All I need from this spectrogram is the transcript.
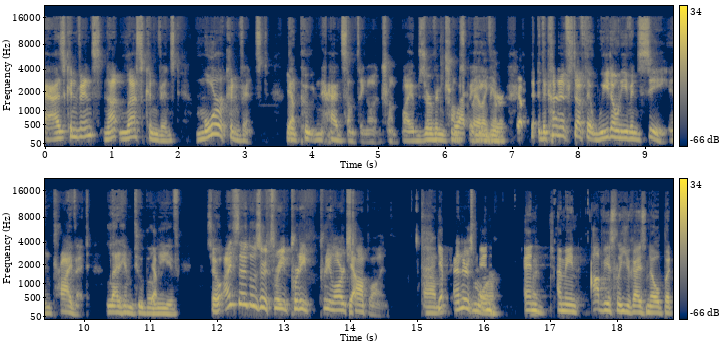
as convinced, not less convinced, more convinced. That Putin had something on Trump by observing Trump's behavior, the, the kind of stuff that we don't even see in private led him to believe so I'd say those are three pretty pretty large Yep. top lines. Um, Yep. And there's more. And I mean, obviously, you guys know, but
